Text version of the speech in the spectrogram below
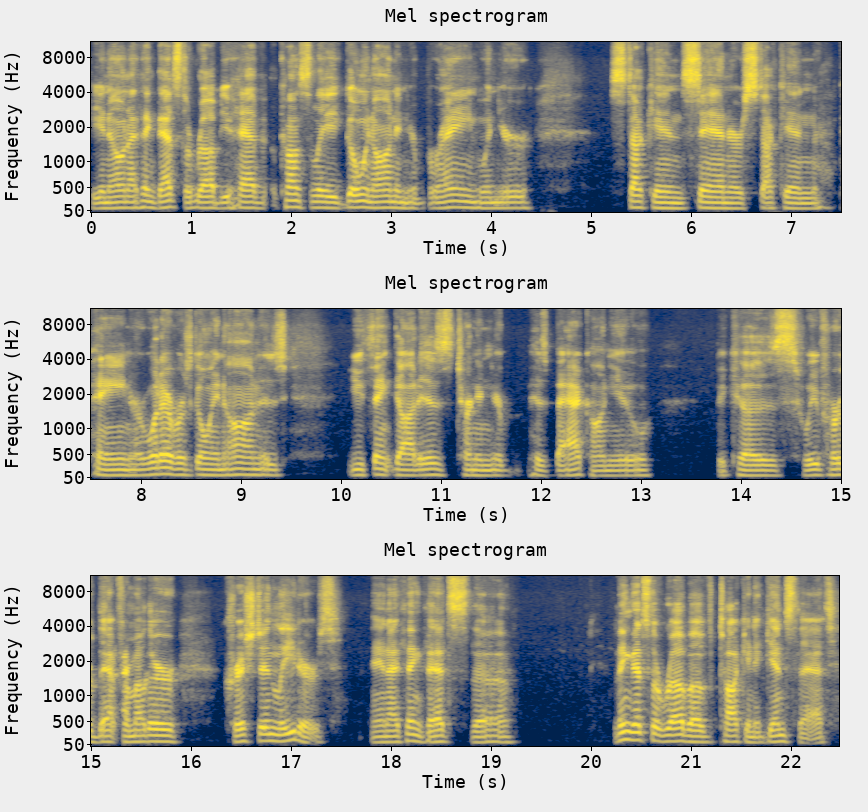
you know, and I think that's the rub you have constantly going on in your brain when you're stuck in sin or stuck in pain or whatever's going on is you think God is turning your his back on you because we've heard that from other Christian leaders. And I think that's the I think that's the rub of talking against that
